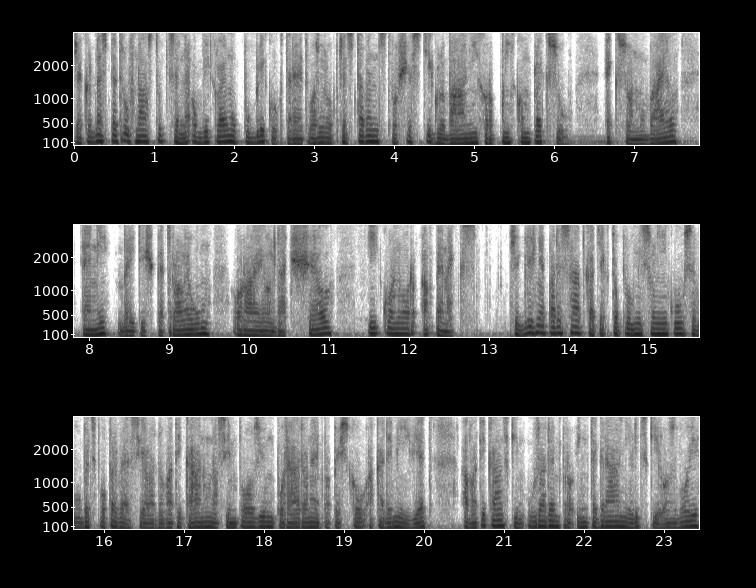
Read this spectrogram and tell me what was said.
řekl dnes Petrův nástupce neobvyklému publiku, které tvořilo představenstvo šesti globálních ropných komplexů ExxonMobil, Eni, British Petroleum, Royal Dutch Shell, Equinor a Pemex. Přibližně padesátka těchto průmyslníků se vůbec poprvé sjela do Vatikánu na sympózium pořádané Papežskou akademií věd a Vatikánským úřadem pro integrální lidský rozvoj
